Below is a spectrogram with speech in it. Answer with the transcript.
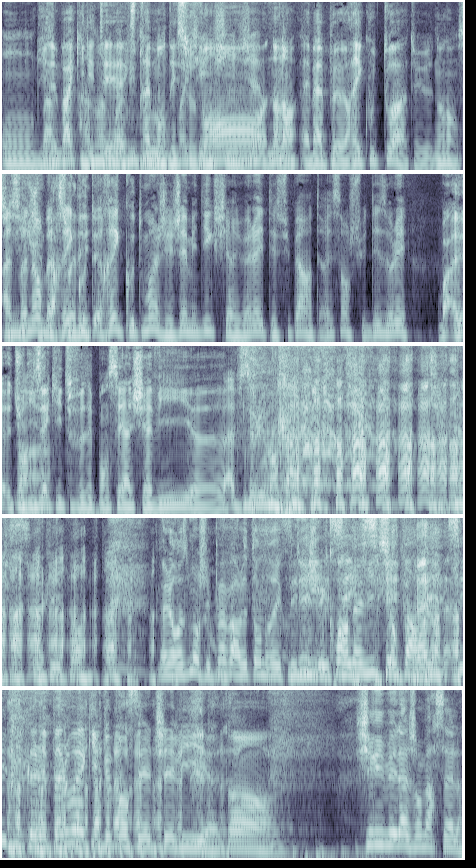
on disait Bah, pas qu'il ah, était moi, extrêmement décevant. non, non, eh ben, réécoute-toi. Tu... Non, non, si, Ah bah je non, bah réécoute-moi, j'ai jamais dit que Chirivella était super intéressant, je suis désolé. Bah, euh, tu Bah. disais qu'il te faisait penser à Xavi. euh, Absolument pas. Absolument pas. Malheureusement, je vais pas avoir le temps de réécouter. Je vais croire David sur parole. C'est Nicolas Palois qui fait penser à Xavi. Attends. Chirivella, Jean-Marcel.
